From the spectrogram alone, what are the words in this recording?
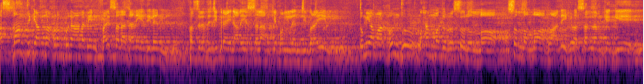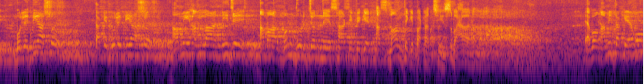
আসমান থেকে আল্লাহ রব্বুল আলমিন ফয়সালা জানিয়ে দিলেন হজরত জিব্রাইল আলী ইসলামকে বললেন, জিব্রাইল, তুমি আমার বন্ধু মোহাম্মদুর রসুল্লাহ সাল্লাহ আলহি আসাল্লামকে গিয়ে বলে দিয়ে আসো। তাকে বলে দিয়ে আসো, আমি আল্লাহ নিজে আমার বন্ধুর জন্য সার্টিফিকেট আসমান থেকে পাঠাচ্ছি। এবং আমি তাকে এমন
